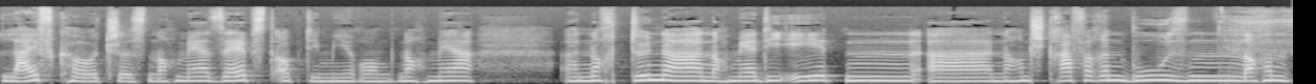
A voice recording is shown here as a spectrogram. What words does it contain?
Life-Coaches, noch mehr Selbstoptimierung, noch mehr, äh, noch dünner, noch mehr Diäten, äh, noch einen strafferen Busen, noch ein,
